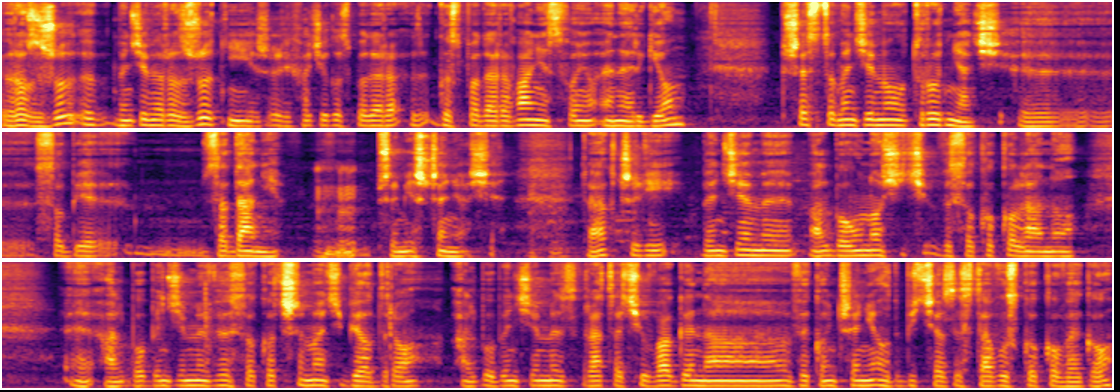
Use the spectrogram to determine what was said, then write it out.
rozrzu- będziemy rozrzutni, jeżeli chodzi o gospodar- gospodarowanie swoją energią, przez co będziemy utrudniać y, sobie zadanie mhm. przemieszczenia się. Mhm. Tak? Czyli będziemy albo unosić wysoko kolano, y, albo będziemy wysoko trzymać biodro, albo będziemy zwracać uwagę na wykończenie odbicia zestawu skokowego.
